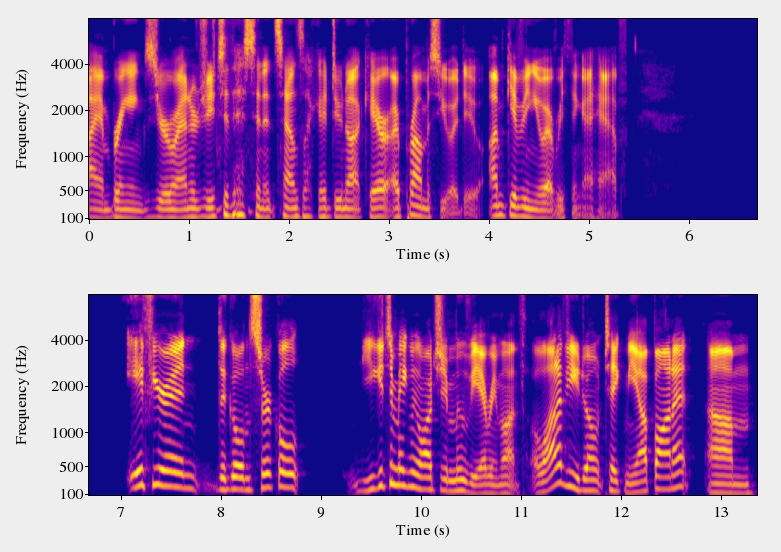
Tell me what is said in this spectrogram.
I am bringing zero energy to this, and it sounds like I do not care. I promise you I do. I'm giving you everything I have. If you're in the Golden Circle, you get to make me watch a movie every month. A lot of you don't take me up on it. Um,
